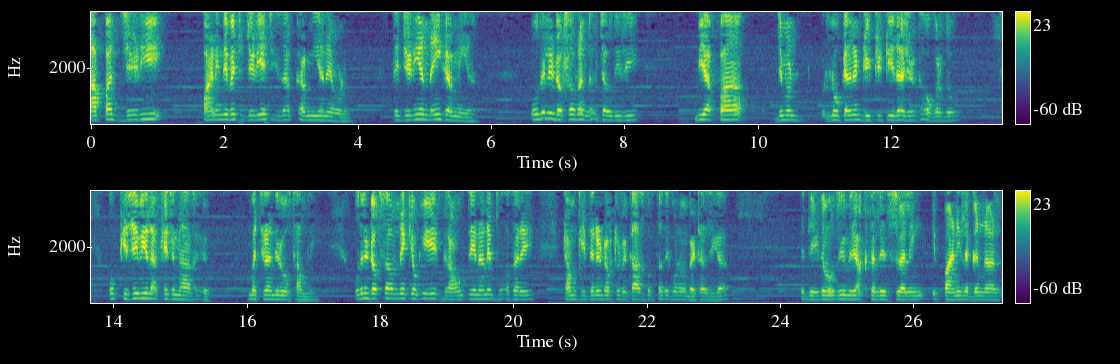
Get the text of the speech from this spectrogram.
ਆਪਾਂ ਜਿਹੜੀ ਪਾਣੀ ਦੇ ਵਿੱਚ ਜਿਹੜੀਆਂ ਚੀਜ਼ਾਂ ਕਰਨੀਆਂ ਨੇ ਹੁਣ ਤੇ ਜਿਹੜੀਆਂ ਨਹੀਂ ਕਰਨੀਆਂ, ਉਹਦੇ ਲਈ ਡਾਕਟਰ ਸਾਹਿਬ ਨਾਲ ਗੱਲ ਚੱਲਦੀ ਸੀ ਵੀ ਆਪਾਂ ਜਿਵੇਂ ਲੋਕ ਕਹਿੰਦੇ ਨੇ ਡੀਟੀਟੀ ਦਾ ਛਿੜਕਾਓ ਕਰ ਦਿਓ ਉਹ ਕਿਸੇ ਵੀ ਇਲਾਕੇ 'ਚ ਨਾ ਕਰਿਓ ਮੱਛਰਾਂ ਦੀ ਰੋਕਥਾਮ ਲਈ। ਉਹਦੇ ਲਈ ਡਾਕਟਰ ਸਾਹਿਬ ਨੇ ਕਿਉਂਕਿ ਗਰਾਊਂਡ ਤੇ ਇਹਨਾਂ ਨੇ ਬਹੁਤ ਸਾਰੇ ਕੰਮ ਕੀਤੇ ਨੇ, ਡਾਕਟਰ ਵਿਕਾਸ ਗੁਪਤਾ ਦੇ ਕੋਲ ਮੈਂ ਬੈਠਾ ਸੀਗਾ। ਇਹ ਦੇਖਦੇ ਹੋ ਤੁਸੀਂ ਮੇਰੇ ਅੱਖ ਥੱਲੇ ਸਵੈਲਿੰਗ ਇਹ ਪਾਣੀ ਲੱਗਣ ਨਾਲ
